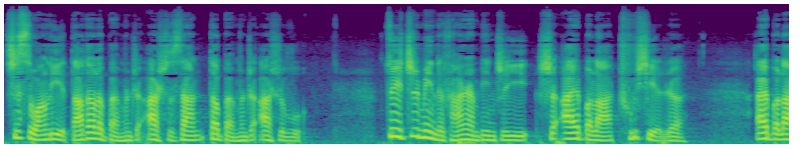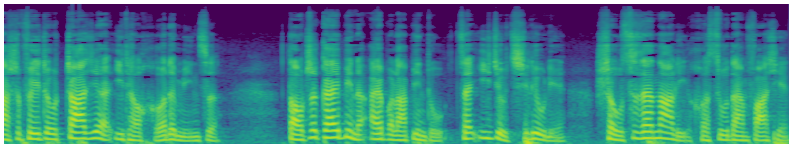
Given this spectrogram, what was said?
其死亡率达到了百分之二十三到百分之二十五。最致命的传染病之一是埃博拉出血热。埃博拉是非洲扎伊尔一条河的名字。导致该病的埃博拉病毒在1976年首次在那里和苏丹发现。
